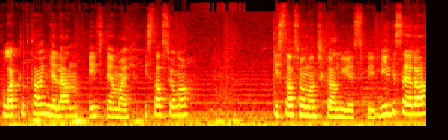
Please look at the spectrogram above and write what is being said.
Kulaklıktan gelen HDMI istasyona, istasyondan çıkan USB bilgisayara.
